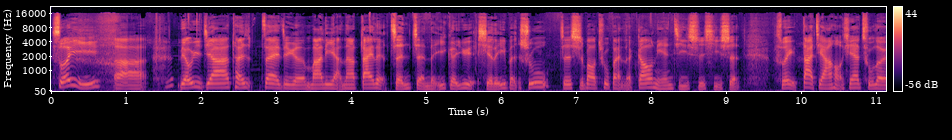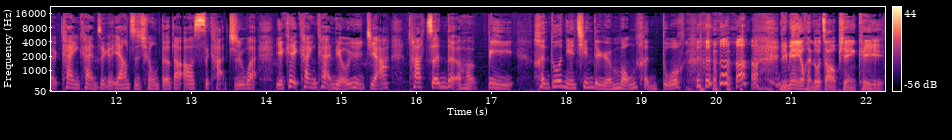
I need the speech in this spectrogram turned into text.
所以啊，刘玉佳他在这个马里亚纳待了整整的一个月，写了一本书，这是时报出版的《高年级实习生》。所以大家哈，现在除了看一看这个杨紫琼得到奥斯卡之外，也可以看一看刘玉佳，她真的哈比很多年轻的人猛很多。里面有很多照片可以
